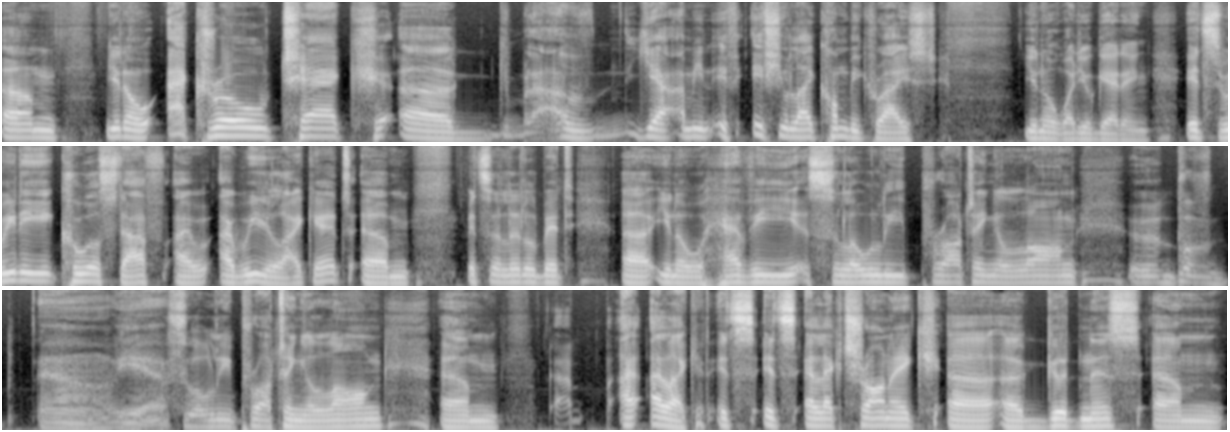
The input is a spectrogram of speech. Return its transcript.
Um, you know, acro tech. Uh, yeah, I mean, if if you like Combichrist you know what you're getting. It's really cool stuff. I, I really like it. Um, it's a little bit, uh, you know, heavy, slowly prodding along. Uh, yeah, slowly prodding along. Um, I, I like it. It's it's electronic uh, uh goodness. Um,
